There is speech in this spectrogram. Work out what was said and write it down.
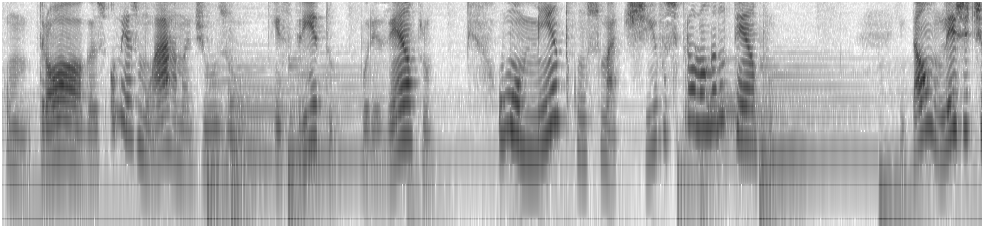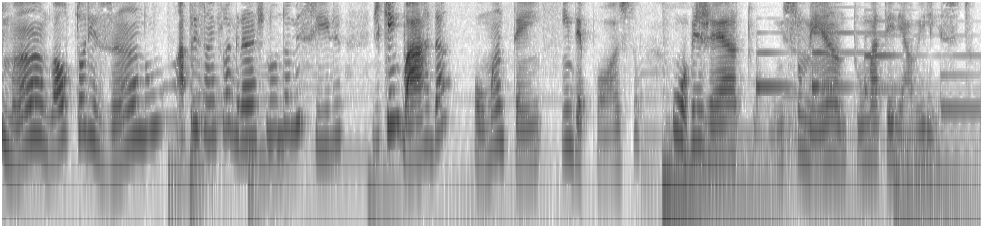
como drogas ou mesmo arma de uso restrito, por exemplo, o momento consumativo se prolonga no tempo. Então, legitimando, autorizando a prisão em flagrante no domicílio de quem guarda ou mantém em depósito o objeto, o instrumento, o material ilícito.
